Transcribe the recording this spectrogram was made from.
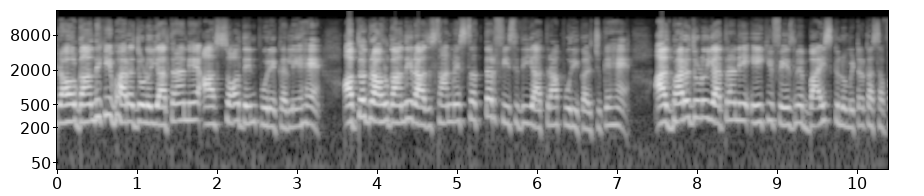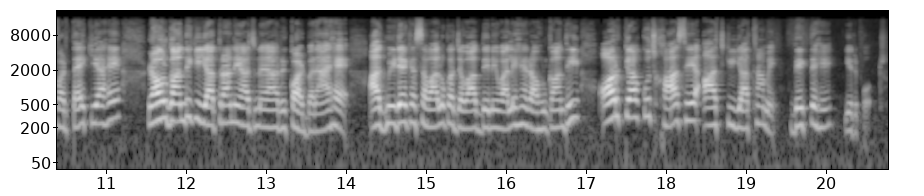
राहुल गांधी की भारत जोड़ो यात्रा ने आज सौ दिन पूरे कर लिए हैं। अब तक राहुल गांधी राजस्थान में 70 फ़ीसदी यात्रा पूरी कर चुके हैं। आज भारत जोड़ो यात्रा ने एक ही फ़ेज़ में 22 किलोमीटर का सफ़र तय किया है। राहुल गांधी की यात्रा ने आज नया रिकॉर्ड बनाया है। आज मीडिया के सवालों का जवाब देने वाले हैं राहुल गांधी। और क्या कुछ खास है आज की यात्रा में? देखते हैं ये रिपोर्ट।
